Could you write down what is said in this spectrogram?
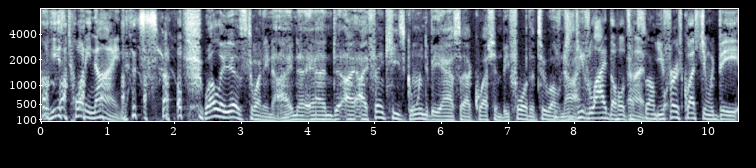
well, he's twenty nine. so, Well, he is 29, and I, I think he's going to be asked that question before the 209. You've lied the whole time. Your first question would be,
